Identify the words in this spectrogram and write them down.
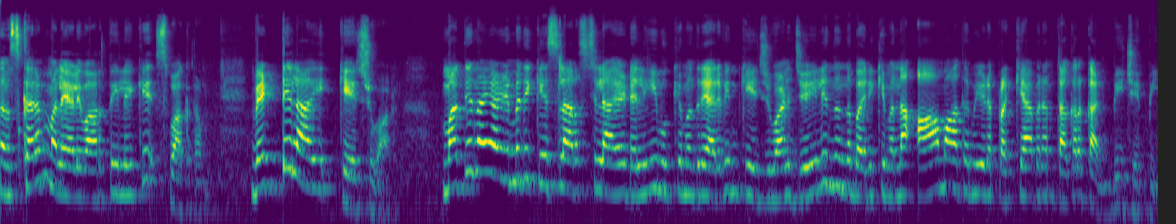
നമസ്കാരം. മലയാളി വാർത്തയിലേക്ക് സ്വാഗതം. വെട്ടിലായി കേജ്രിവാൾ. മദ്യനയ അഴിമതി കേസിൽ അറസ്റ്റിലായ ഡൽഹി മുഖ്യമന്ത്രി അരവിന്ദ് കെജ്രിവാൾ ജയിലിൽ നിന്ന് ഭരിക്കുമെന്ന ആം ആദ്മിയുടെ പ്രഖ്യാപനം തകർക്കാൻ ബി ജെ പി.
